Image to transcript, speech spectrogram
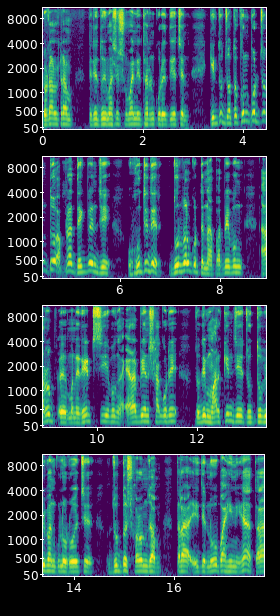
ডোনাল্ড ট্রাম্প তিনি দুই মাসের সময় নির্ধারণ করে দিয়েছেন। কিন্তু যতক্ষণ পর্যন্ত আপনারা দেখবেন যে হুতিদের দুর্বল করতে না পারবে এবং আরব মানে রেড সি এবং অ্যারাবিয়ান সাগরে যদি মার্কিন যে যুদ্ধ বিমানগুলো রয়েছে, যুদ্ধ সরঞ্জাম, তারা এই যে নৌবাহিনী হ্যাঁ তারা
